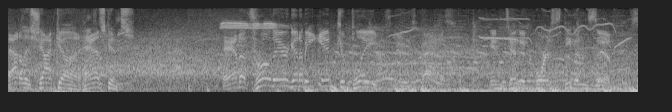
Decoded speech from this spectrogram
Out of the shotgun, Haskins. And the throw there going to be incomplete. Pass intended for Steven Sims.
